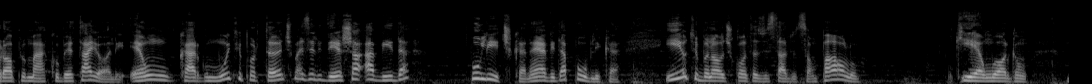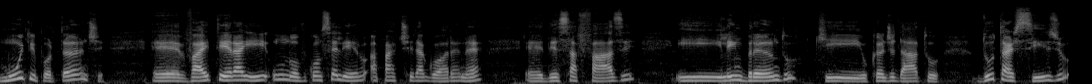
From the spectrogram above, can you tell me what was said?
próprio Marco Bertaioli. É um cargo muito importante, mas ele deixa a vida política, né, a vida pública. E o Tribunal de Contas do Estado de São Paulo, que é um órgão muito importante, é, vai ter aí um novo conselheiro a partir agora, né, é, dessa fase. E lembrando que o candidato do Tarcísio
